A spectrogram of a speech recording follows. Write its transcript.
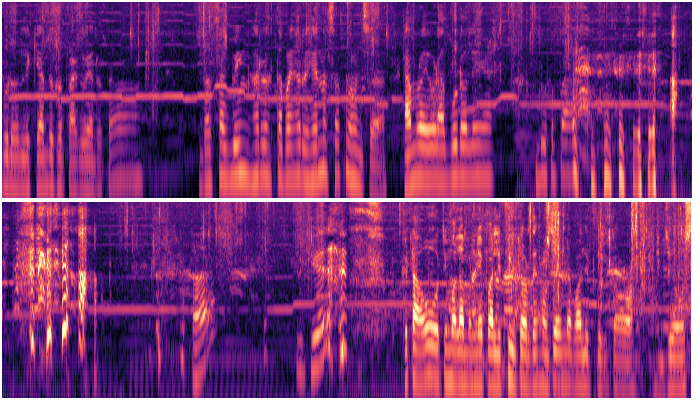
बुढोले क्या दुःख पाएको हेर त दर्शक बिङहरू तपाईँहरू हेर्न सक्नुहुन्छ हाम्रो एउटा बुढोले दुःख पाएको के केटा हो तिमीलाई म नेपाली फिल्टर देखाउँछ है, नेपाली फिल्टर जे होस्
